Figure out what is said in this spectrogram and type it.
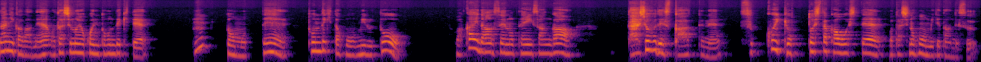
何かがね、私の横に飛んできて、ん？と思って、飛んできた方を見ると、若い男性の店員さんが、大丈夫ですか？ってね、すっごいぎょっとした顔をして、私の方を見てたんです。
